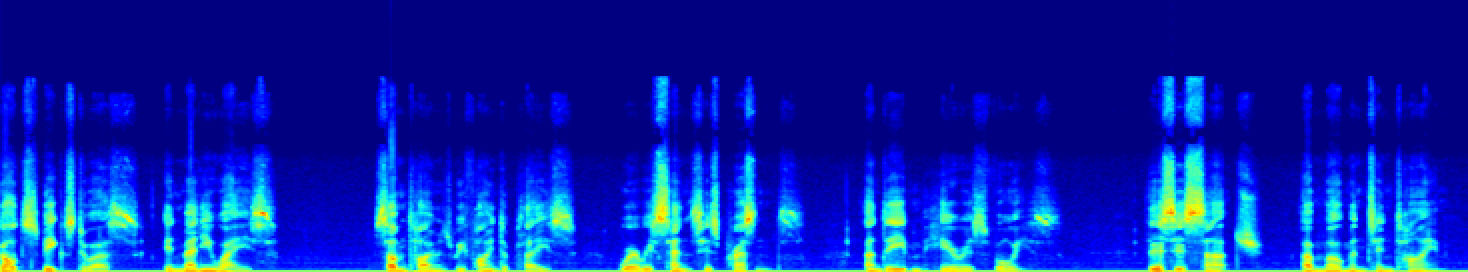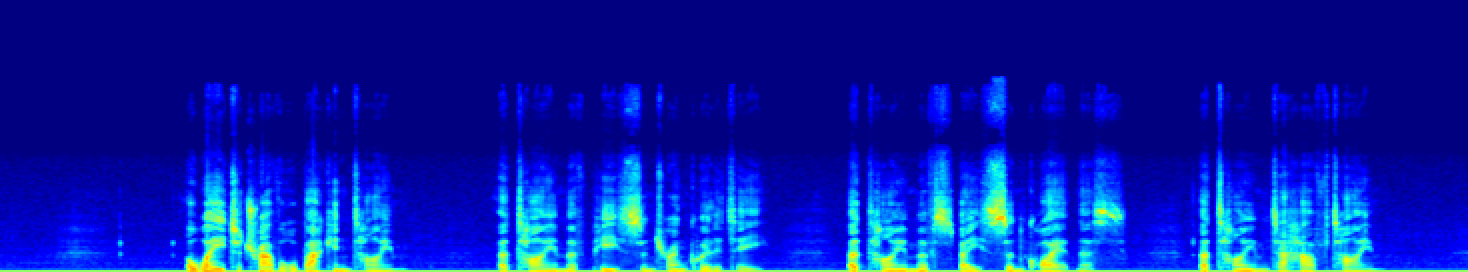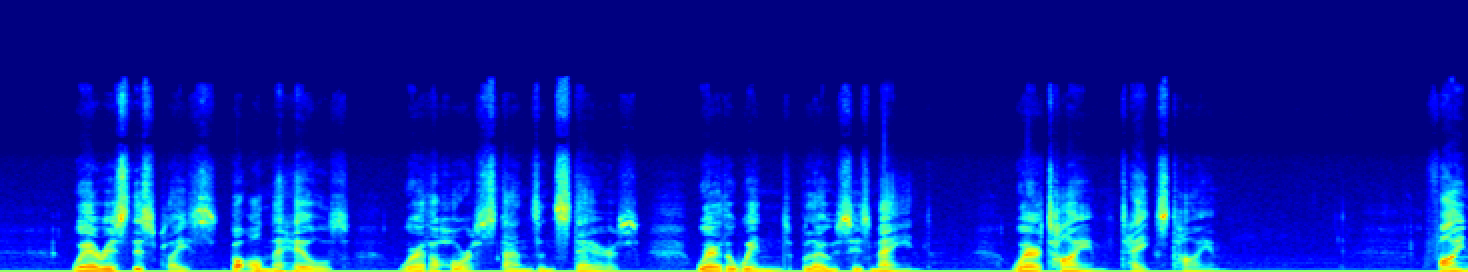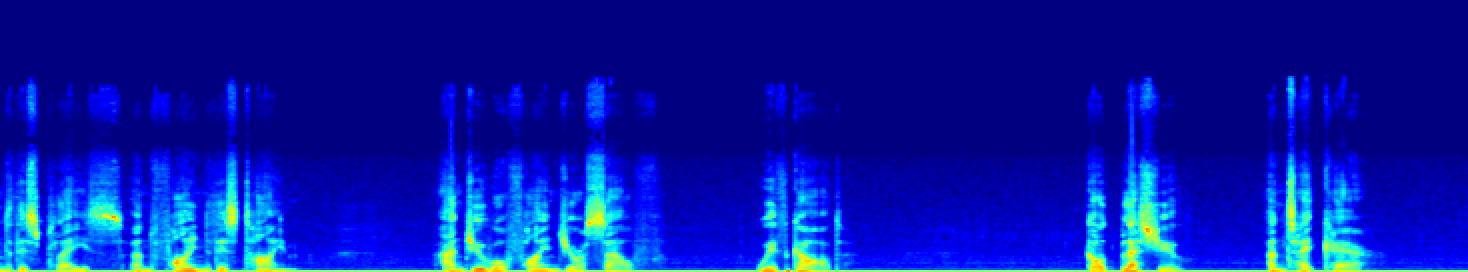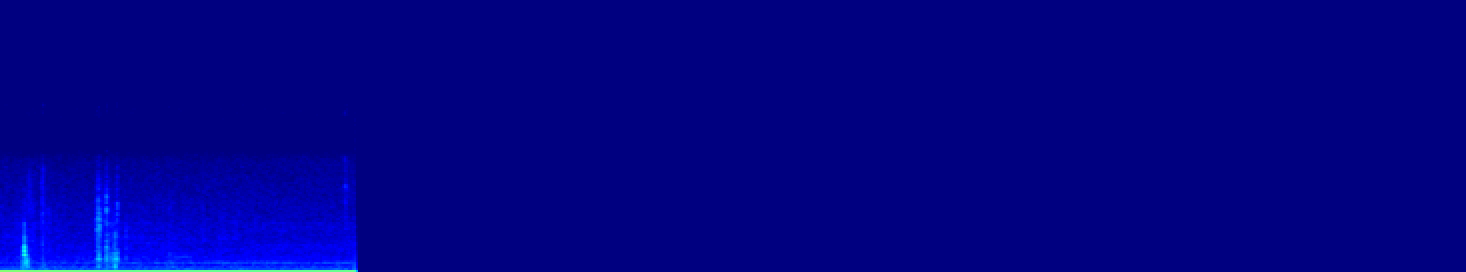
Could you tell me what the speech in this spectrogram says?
God speaks to us in many ways. Sometimes we find a place where we sense His presence and even hear His voice. This is such a moment in time. A way to travel back in time. A time of peace and tranquility. A time of space and quietness. A time to have time. Where is this place but on the hills, where the horse stands and stares, where the wind blows his mane, where time takes time? Find this place and find this time, and you will find yourself with God. God bless you and take care.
